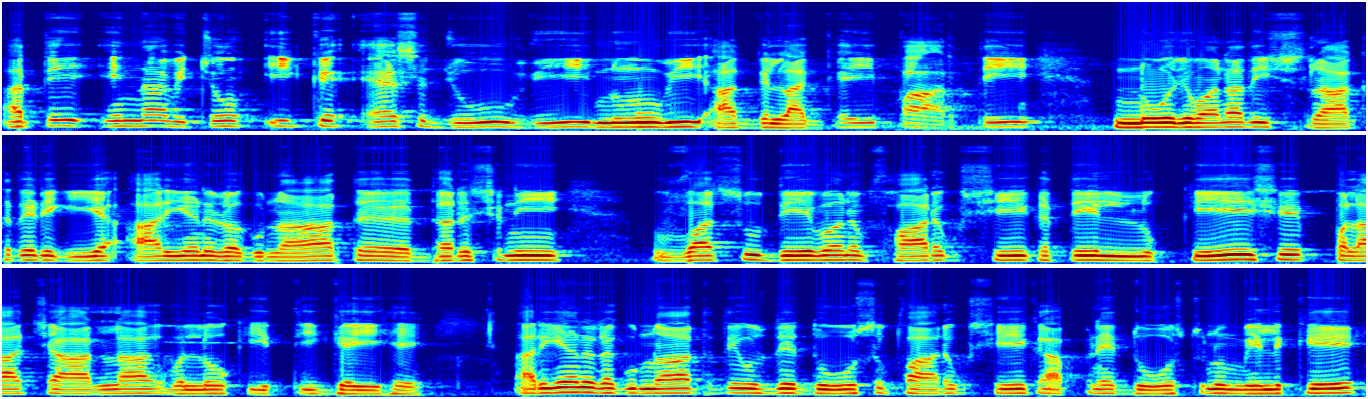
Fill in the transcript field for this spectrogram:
ਅਤੇ ਇਹਨਾਂ ਵਿੱਚੋਂ ਇੱਕ ਐਸਯੂਵੀ ਨੂੰ ਵੀ ਅੱਗ ਲੱਗ ਗਈ। ਭਾਰਤੀ ਨੌਜਵਾਨਾਂ ਦੀ ਸ਼ਨਾਖਤ ਜਿਹੜੀ ਹੈ। ਆਰੀਅਨ ਰਘੁਨਾਥ, ਦਰਸ਼ਨੀ, ਵਾਸੂਦੇਵਨ ਫਾਰੂਕ ਸ਼ੇਖ ਅਤੇ ਲੋਕੇਸ਼ ਪਲਾਚਾਰਲਾ ਵੱਲੋਂ ਕੀਤੀ ਗਈ ਹੈ। ਆਰੀਅਨ ਰਘੁਨਾਥ ਤੇ ਉਸਦੇ ਦੋਸਤ ਫਾਰੂਕ ਸ਼ੇਖ ਆਪਣੇ ਦੋਸਤ ਨੂੰ ਮਿਲ ਕੇ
